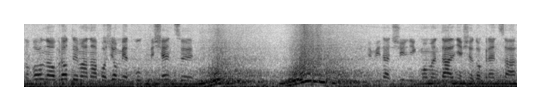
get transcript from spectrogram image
No, wolne obroty ma na poziomie 2000. Widać silnik momentalnie się dokręca.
